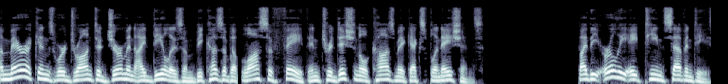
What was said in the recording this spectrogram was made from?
Americans were drawn to German idealism because of a loss of faith in traditional cosmic explanations. By the early 1870s,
